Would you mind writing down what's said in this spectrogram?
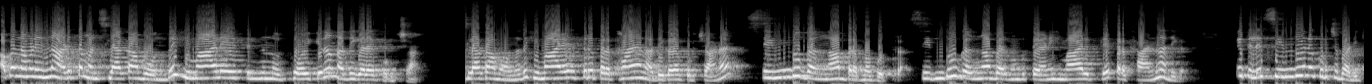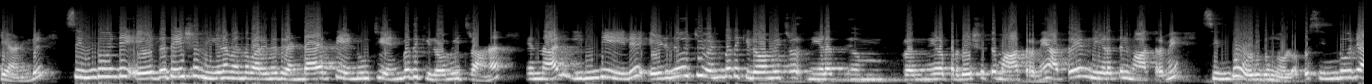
അപ്പൊ നമ്മൾ ഇന്ന് അടുത്ത മനസ്സിലാക്കാൻ പോകുന്നത് ഹിമാലയത്തിൽ നിന്ന് ഉത്ഭവിക്കുന്ന നദികളെ കുറിച്ചാണ് മനസ്സിലാക്കാൻ പോകുന്നത് ഹിമാലയത്തിലെ പ്രധാന നദികളെ കുറിച്ചാണ് സിന്ധു ഗംഗ ബ്രഹ്മപുത്ര. സിന്ധു ഗംഗ ബ്രഹ്മപുത്രയാണ് ഹിമാലയത്തിലെ പ്രധാന നദികൾ. ഇതിൽ സിന്ധുവിനെ കുറിച്ച് പഠിക്കുകയാണെങ്കിൽ സിന്ധുവിന്റെ ഏകദേശ നീളം എന്ന് പറയുന്നത് രണ്ടായിരത്തി എണ്ണൂറ്റി എൺപത് കിലോമീറ്റർ ആണ്. എന്നാൽ ഇന്ത്യയിൽ എഴുന്നൂറ്റി ഒൻപത് കിലോമീറ്റർ നീള നീള പ്രദേശത്ത് മാത്രമേ അത്രയും നീളത്തിൽ മാത്രമേ സിന്ധു ഒഴുകുന്നുള്ളൂ. അപ്പൊ സിന്ധുവിന്റെ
